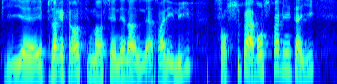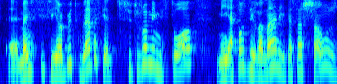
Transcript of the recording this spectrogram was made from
Puis euh, il y a plusieurs références qu'il mentionnait dans, à travers les livres. Puis ils sont super bons, super bien détaillés. Euh, même si c'est un peu troublant parce que tu suis toujours la même histoire, mais à force des romans, les personnages changent.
